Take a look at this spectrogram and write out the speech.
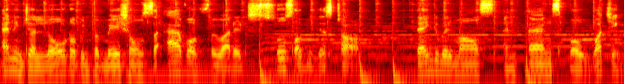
and enjoy a lot of information about favorite social media star. Thank you very much and thanks for watching.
